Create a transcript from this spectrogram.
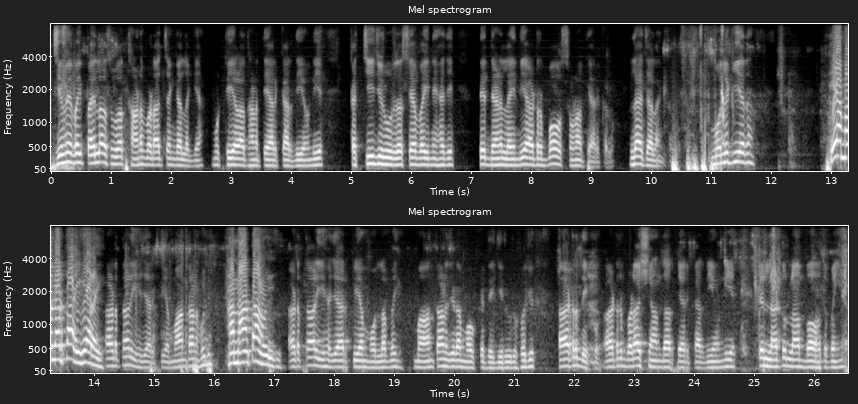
ਜਿਵੇਂ ਬਾਈ ਪਹਿਲਾ ਸੂਆ ਥਣ ਬੜਾ ਚੰਗਾ ਲੱਗਿਆ। ਮੁੱਠੀ ਵਾਲਾ ਥਣ ਤਿਆਰ ਕਰਦੀ ਆਉਂਦੀ ਹੈ ਕੱਚੀ ਜ਼ਰੂਰ ਦੱਸਿਆ ਬਾਈ ਨੇ ਹਜੇ। ਤੇ ਦਿਨ ਲੈਂਦੀ ਆ ਆਰਡਰ ਬਹੁਤ ਸੋਹਣਾ ਤਿਆਰ ਕਰੋ। ਲੈ ਚੱਲ ਅੰਕਲ। ਮੁੱਲ ਕੀ ਆ ਇਹਦਾ? ਇਹ ਮੁੱਲ 48000 ਆ ਜੀ। 48000 ਰੁਪਇਆ। ਮਾਨਤਾਨ ਹੋ ਜੂ? ਹਾਂ ਮਾਨ ਤਾਂ ਹੋਈ ਜੀ। 48000 ਰੁਪਇਆ ਮੁੱਲ ਆ ਬਾਈ। ਮਾਨਤਾਨ ਜਿਹੜਾ ਮੌਕੇ ਤੇ ਜ਼ਰੂਰ ਹੋ ਜੂ। ਆਰਡਰ ਦੇਖੋ ਆਰਡਰ ਬੜਾ ਸ਼ਾਨਦਾਰ ਤਿਆਰ ਕਰਦੀ ਆਉਂਦੀ ਹੈ ਤੇ ਲਾਟੋਲਾਂ ਬਹੁਤ ਪਈਆਂ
